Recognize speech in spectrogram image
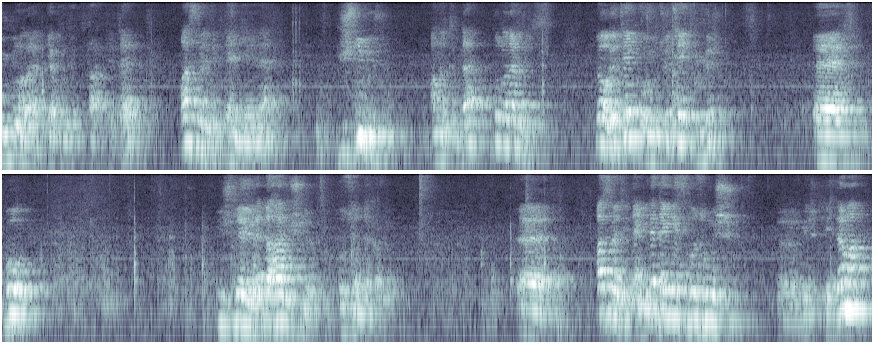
uygun olarak yapıldığı takdirde asimetrik dengeyle güçlü bir anlatımda kullanabiliriz. Ne oluyor? Tek oyuncu, tek figür ee, bu üçlüye göre daha güçlü pozisyonda kalıyor. Ee, asimetrik dengede dengesi bozulmuş e, bir şeydir ama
